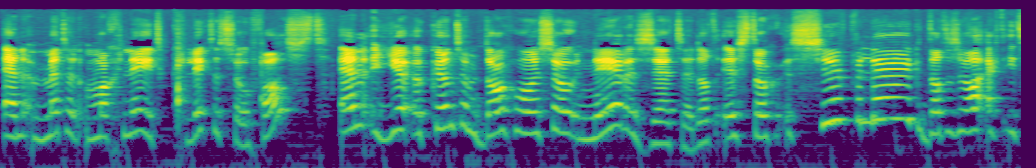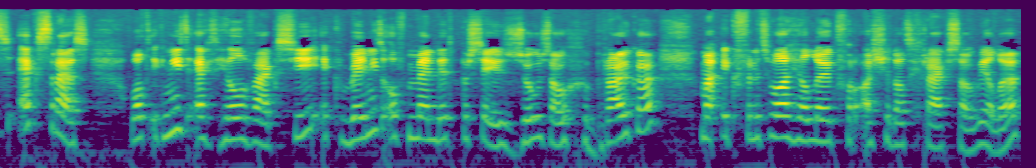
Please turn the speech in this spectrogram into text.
En met een magneet klikt het zo vast. En je kunt hem dan gewoon zo neerzetten. Dat is toch super leuk. Dat is wel echt iets extra's. Wat ik niet echt heel vaak zie. Ik weet niet of men dit per se zo zou gebruiken. Maar ik vind het wel heel leuk voor als je dat graag zou willen.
